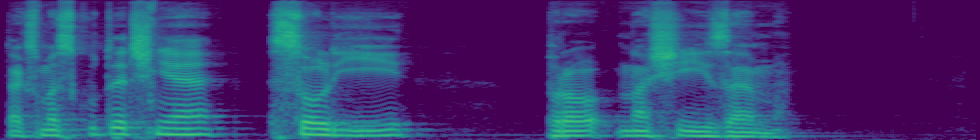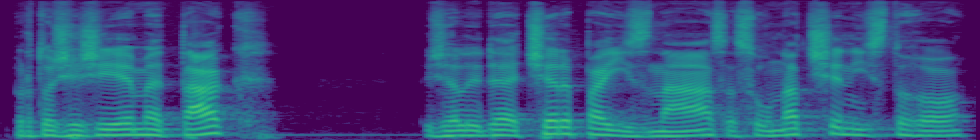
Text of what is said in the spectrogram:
tak jsme skutečně solí pro naší zem. Protože žijeme tak, že lidé čerpají z nás a jsou nadšení z toho,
